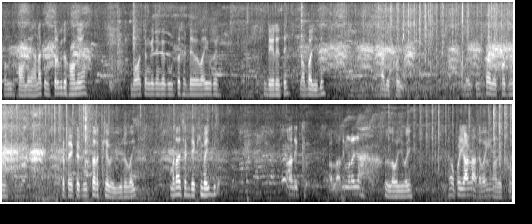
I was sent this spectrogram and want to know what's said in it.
ਤੁਹਾਨੂੰ ਦਿਖਾਉਂਦੇ ਆ ਨਾ ਕਬੂਤਰ ਵੀ ਦਿਖਾਉਂਦੇ ਆ। ਬਹੁਤ ਚੰਗੇ ਚੰਗੇ ਕਬੂਤਰ ਛੱਡੇ ਹੋਏ ਬਾਈ ਉਰੇ ਡੇਰੇ ਤੇ ਬਾਬਾ ਜੀ ਦੇ। ਆ ਦੇਖੋ ਜੀ। ਬਾਈ ਕਬੂਤਰ ਦੇਖੋ ਤੁਸੀਂ। ਕਿਤੇ ਇੱਕ ਕਬੂਤਰ ਰੱਖੇ ਹੋਏ ਜੀ ਉਰੇ ਬਾਈ। ਮੜਾ ਛੱਡ ਦੇਖੀ ਬਾਈ ਆ ਦੇਖੋ ਅੱਲਾ ਦੀ ਮੜਾ ਜਾ ਲਓ ਜੀ ਬਾਈ। ਉੱਪਰ ਜਾਣ ਲਾਤਾ ਬਾਈ। ਆ ਦੇਖੋ।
